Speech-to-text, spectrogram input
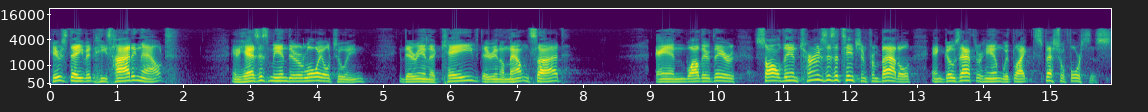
here's David. He's hiding out, and he has his men that are loyal to him. They're in a cave, they're in a mountainside. And while they're there, Saul then turns his attention from battle and goes after him with like special forces.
